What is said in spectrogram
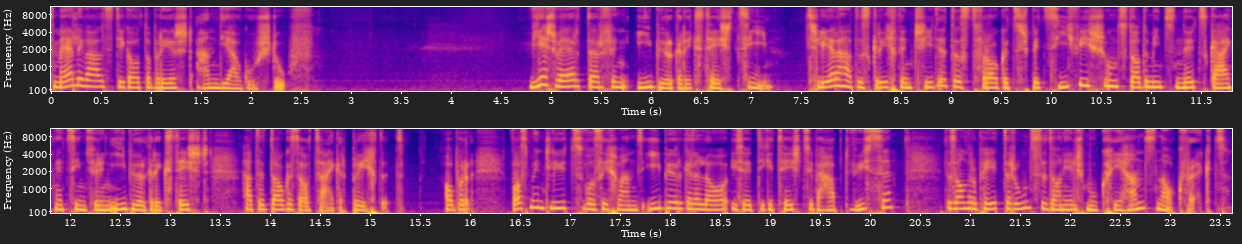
Die Merli Wels geht aber erst Ende August auf. Wie schwer darf ein Einbürgerungstest sein? Die Schlieren hat das Gericht entschieden, dass die Fragen zu spezifisch und damit nicht geeignet sind für einen Einbürgerungstest, hat der Tagesanzeiger berichtet. Aber was müssen die Leute, die sich einbürgern lassen, in solchen Tests überhaupt wissen? Das andere Peter und Daniel Schmucki haben es nachgefragt.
